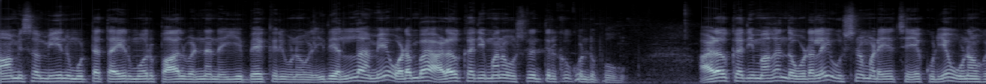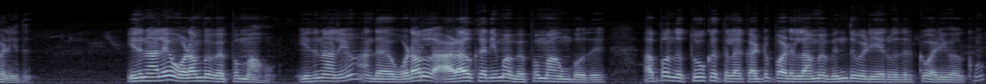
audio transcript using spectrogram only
மாமிசம் மீன் முட்டை தயிர் மோர் பால் வெண்ணெய் நெய் பேக்கரி உணவுகள் இது எல்லாமே உடம்பை அளவுக்கு அதிகமான உஷ்ணத்திற்கு கொண்டு போகும். அளவுக்கு அதிகமாக இந்த உடலை உஷ்ணமடைய செய்யக்கூடிய உணவுகள் இது. இதனாலேயும் உடம்பு வெப்பமாகும். இதனாலேயும் அந்த உடல் அளவுக்கு அதிகமாக வெப்பமாகும் போது அப்போ அந்த தூக்கத்தில் கட்டுப்பாடு இல்லாமல் விந்து வெளியேறுவதற்கு வழிவகுக்கும்.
